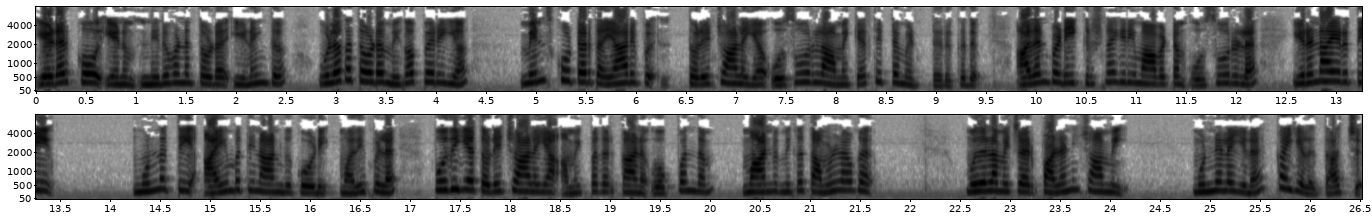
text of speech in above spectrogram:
எடர்கோ எனும் நிறுவனத்தோட இணைந்து உலகத்தோட மிகப்பெரிய மின் ஸ்கூட்டர் தயாரிப்பு தொழிற்சாலைய ஒசூர்ல அமைக்க திட்டமிட்டு இருக்குது அதன்படி கிருஷ்ணகிரி மாவட்டம் ஒசூர்ல இரண்டாயிரத்தி முன்னூத்தி ஐம்பத்தி நான்கு கோடி மதிப்பில் புதிய தொழிற்சாலையை அமைப்பதற்கான ஒப்பந்தம் மாண்புமிகு தமிழக முதலமைச்சர் பழனிசாமி முன்னிலையில கையெழுத்தாச்சு.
